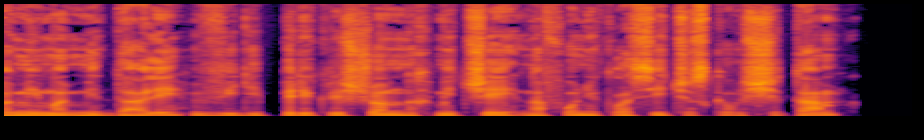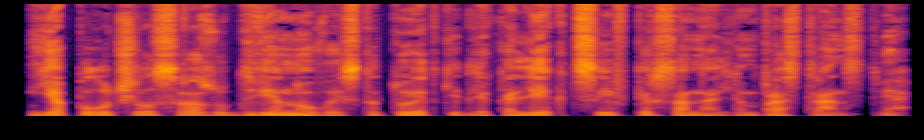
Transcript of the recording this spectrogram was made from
Помимо медали в виде перекрещенных мечей на фоне классического щита, я получил сразу две новые статуэтки для коллекции в персональном пространстве.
